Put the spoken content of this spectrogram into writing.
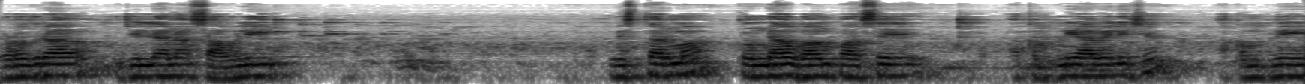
વડોદરા જિલ્લાના સાવલી વિસ્તારમાં ટુંડાવ ગામ પાસે આ કંપની આવેલી છે. આ કંપની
